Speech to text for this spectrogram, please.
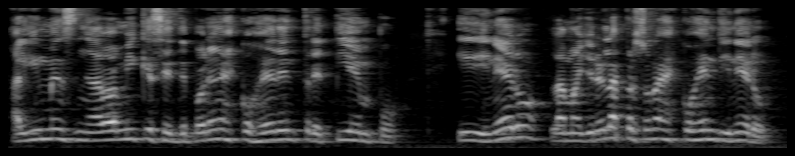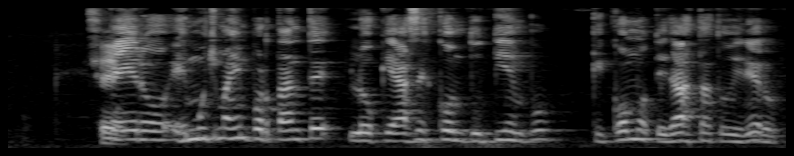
Alguien me enseñaba a mí que si te ponen a escoger entre tiempo y dinero, la mayoría de las personas escogen dinero. Pero es mucho más importante lo que haces con tu tiempo que cómo te gastas tu dinero.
